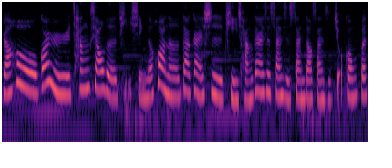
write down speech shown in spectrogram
然后关于仓鸮的体型的话呢，大概是体长大概是三十三到三十九公分，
